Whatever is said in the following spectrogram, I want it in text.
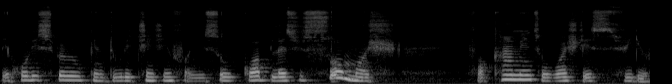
The Holy Spirit can do the changing for you. So God bless you so much for coming to watch this video.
